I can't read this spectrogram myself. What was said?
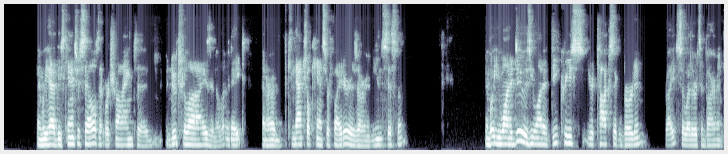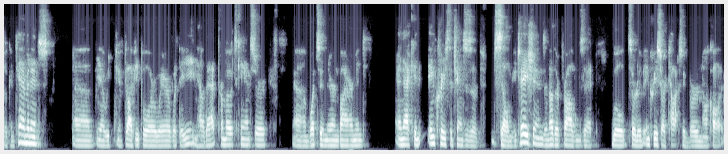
And we have these cancer cells that we're trying to neutralize and eliminate. And our natural cancer fighter is our immune system. And what you want to do is you want to decrease your toxic burden, right? So whether it's environmental contaminants, uh, you know, we, a lot of people are aware of what they eat and how that promotes cancer, um, what's in their environment, and that can increase the chances of cell mutations and other problems that will sort of increase our toxic burden. I'll call it.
